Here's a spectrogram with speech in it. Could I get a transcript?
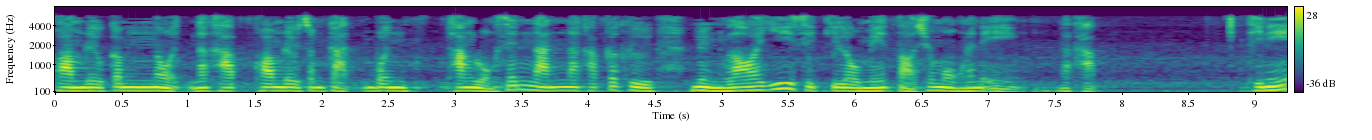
ความเร็วกำหนดนะครับ ความเร็วจำกัดบนทางหลวงเส้นนั้นนะครับ ก็คือ 120 กิโลเมตรต่อชั่วโมงนั่นเอง นะครับทีนี้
